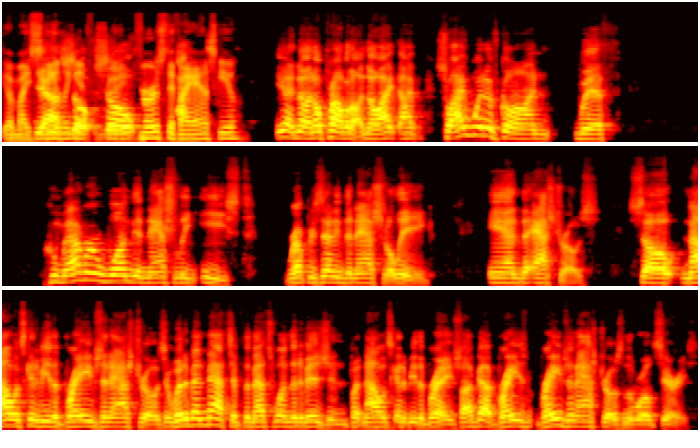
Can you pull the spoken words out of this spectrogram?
am I stealing yeah, so, it so first? If I, I ask you. Yeah, no, no problem at all. No, I, I so I would have gone with whomever won the National League East, representing the National League, and the Astros. So now it's going to be the Braves and Astros. It would have been Mets if the Mets won the division, but now it's going to be the Braves. So I've got Braves, Braves and Astros in the World Series.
